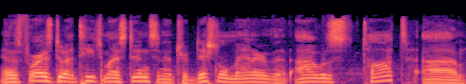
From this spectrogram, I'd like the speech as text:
and as far as do I teach my students in a traditional manner that I was taught? Um,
